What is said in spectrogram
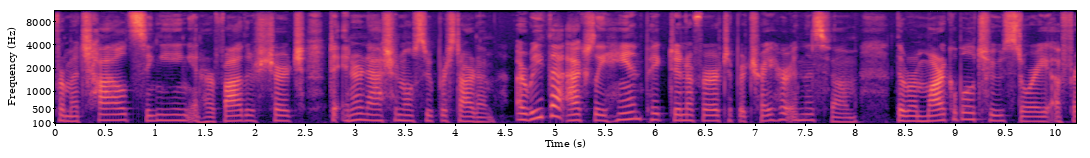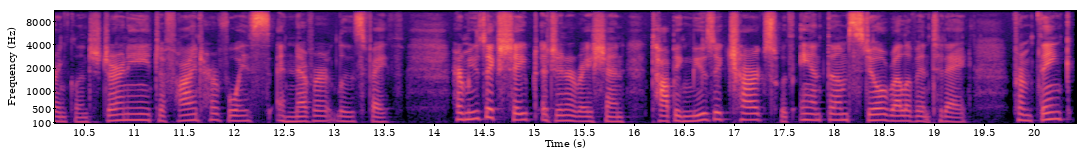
from a child singing in her father's church to international superstardom. Aretha actually handpicked Jennifer to portray her in this film, the remarkable true story of Franklin's journey to find her voice and never lose faith. Her music shaped a generation, topping music charts with anthems still relevant today. From Think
